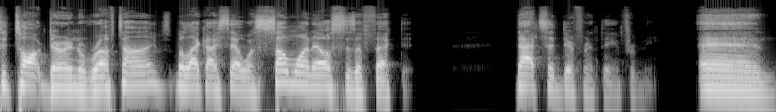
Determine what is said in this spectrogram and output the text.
to talk during the rough times. But like I said, when someone else is affected, that's a different thing for me. And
